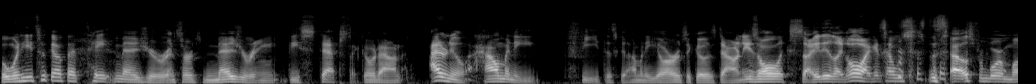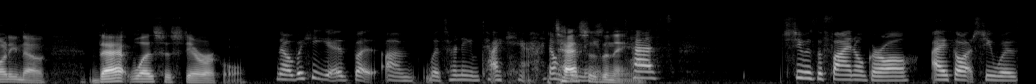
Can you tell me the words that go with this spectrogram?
but when he took out that tape measure and starts measuring these steps that go down, I don't know how many feet this, how many yards it goes down. He's all excited, like, oh, I can sell this this house for more money now. That was hysterical. No, but he is. But um, what's her name? I can't. I don't. Tess is the name. Tess. She was the final girl. I thought she was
